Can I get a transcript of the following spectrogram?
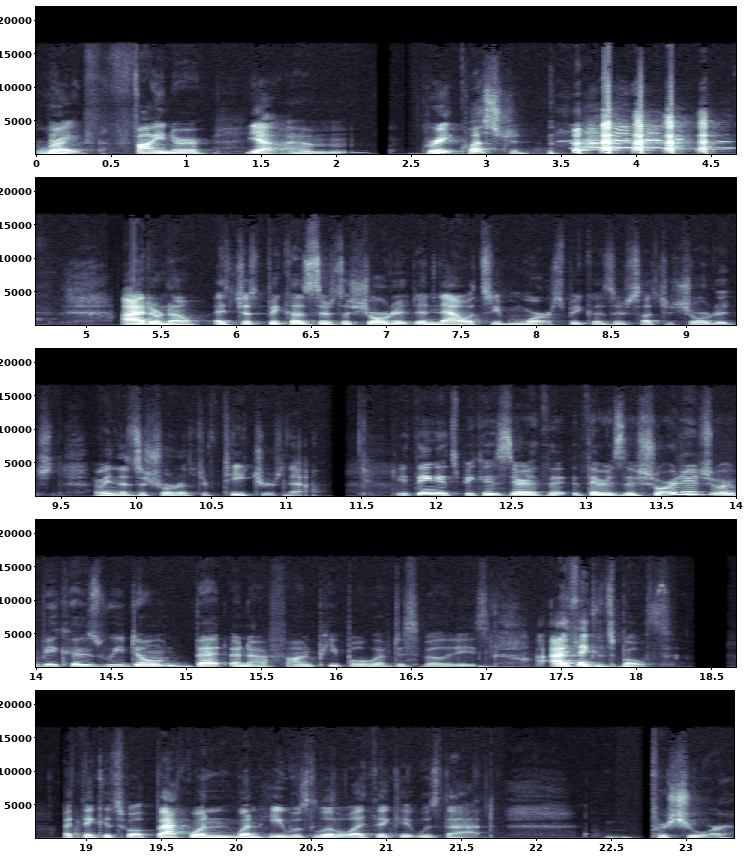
right. and finer yeah. um, great question I don't know. It's just because there's a shortage, and now it's even worse because there's such a shortage. I mean, there's a shortage of teachers now. Do you think it's because there the, there's a shortage, or because we don't bet enough on people who have disabilities? I think it's both. I think it's both. Back when when he was little, I think it was that for sure.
